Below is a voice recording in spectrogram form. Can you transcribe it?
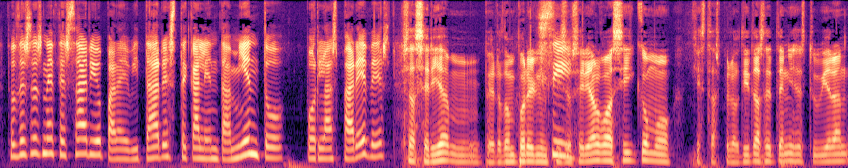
Entonces es necesario, para evitar este calentamiento por las paredes, O sea, sería, mm, perdón por el inciso, Sí. sería algo así como que estas pelotitas de tenis estuvieran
